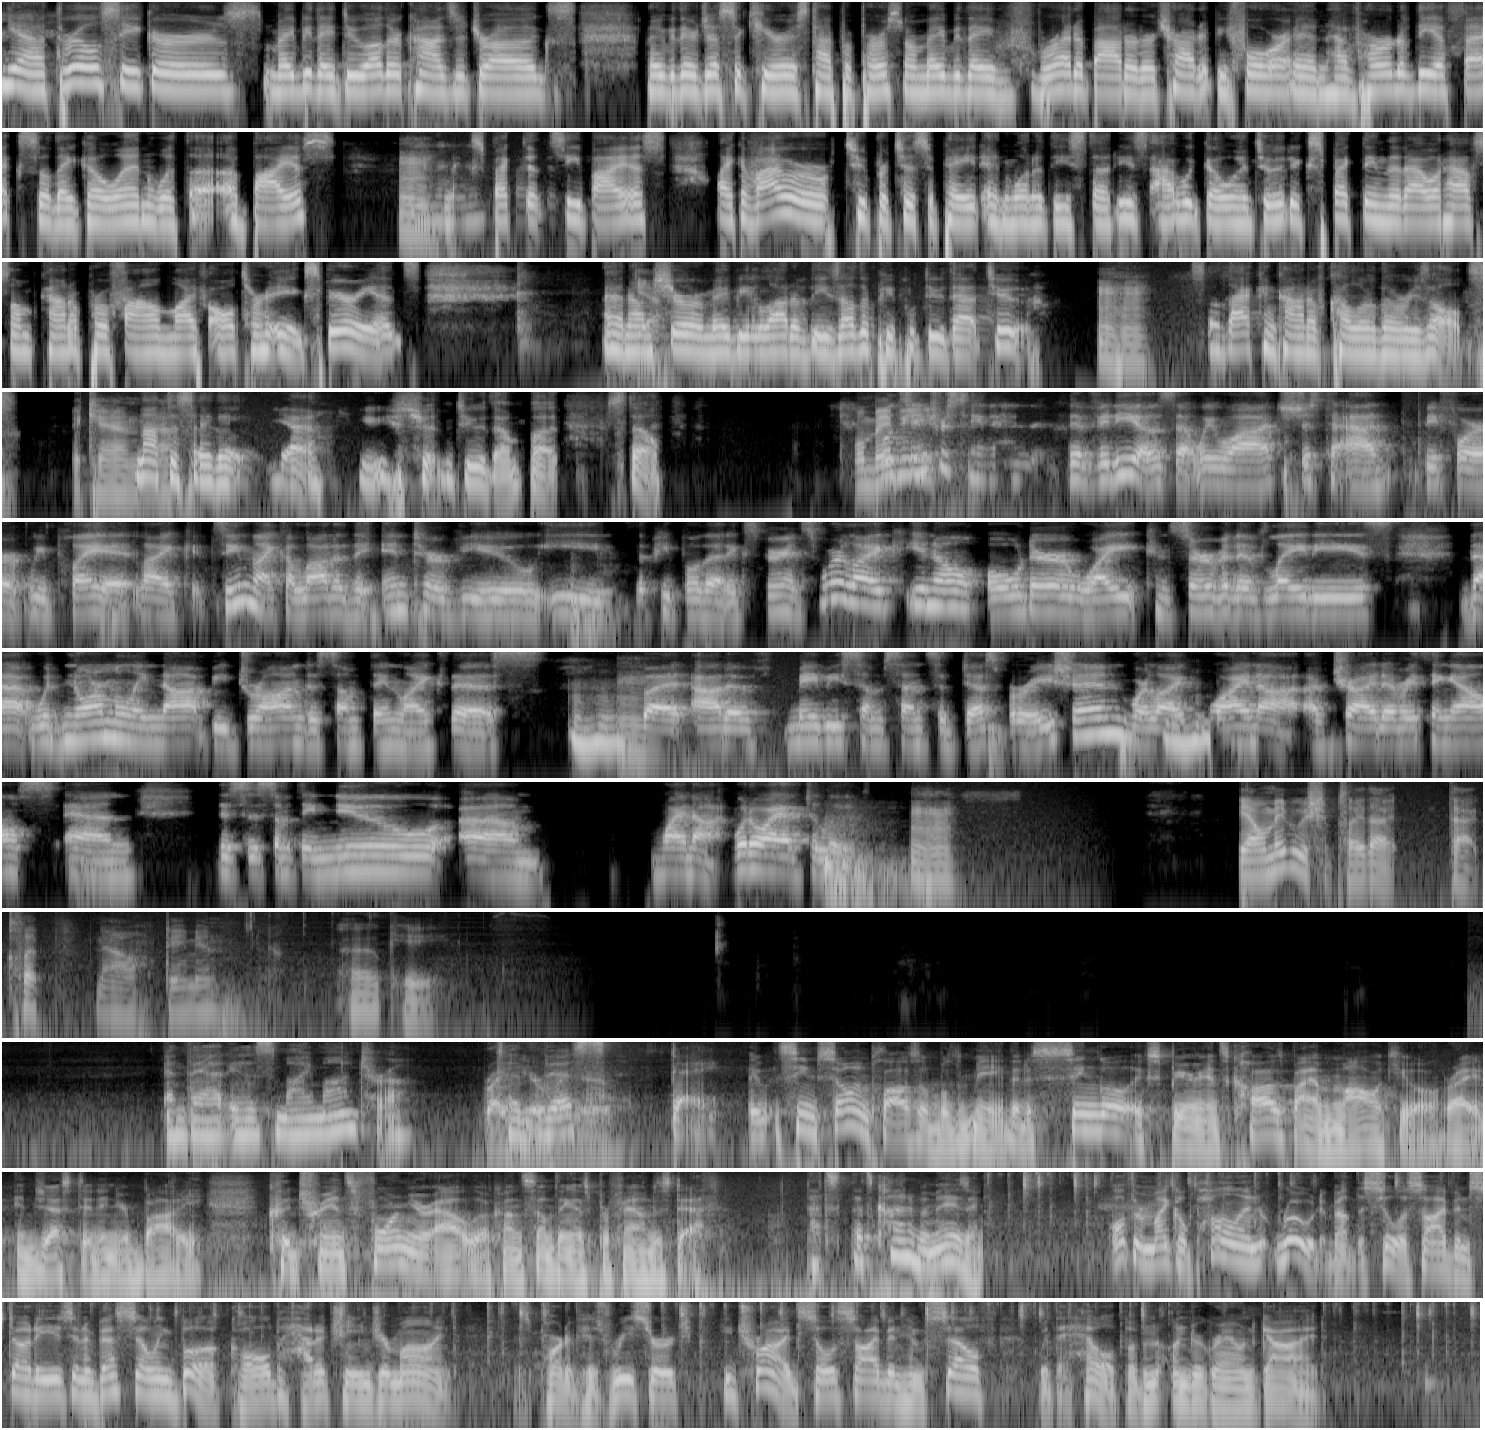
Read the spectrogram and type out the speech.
yeah, thrill seekers. Maybe they do other kinds of drugs. Maybe they're just a curious type of person, or maybe they've read about it or tried it before and have heard of the effects. So they go in with a, a bias, mm-hmm. an expectancy bias. Like if I were to participate in one of these studies, I would go into it expecting that I would have some kind of profound life altering experience. And I'm yeah. sure maybe a lot of these other people do that too. Mm-hmm. So that can kind of color the results. It can. Not yeah. to say that, yeah, you shouldn't do them, but still. Well, maybe well, it's interesting in the videos that we watch. Just to add before we play it, like it seemed like a lot of the interviewees, the people that experienced, were like you know older, white, conservative ladies that would normally not be drawn to something like this. Mm-hmm. Mm. But out of maybe some sense of desperation, we're like, mm-hmm. why not? I've tried everything else and this is something new. Um, why not? What do I have to lose? Mm-hmm. Yeah, well, maybe we should play that that clip now, Damien. Okay. And that is my mantra right to here, this right day. It seems so implausible to me that a single experience caused by a molecule, right, ingested in your body, could transform your outlook on something as profound as death. That's, that's kind of amazing. Author Michael Pollan wrote about the psilocybin studies in a best selling book called How to Change Your Mind. As part of his research, he tried psilocybin himself with the help of an underground guide.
